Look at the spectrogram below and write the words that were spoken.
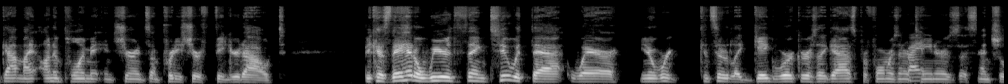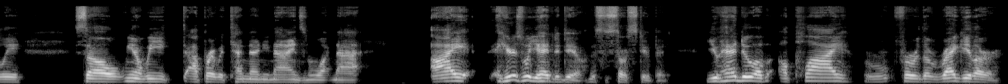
got my unemployment insurance. I'm pretty sure figured out because they had a weird thing too with that, where you know we're considered like gig workers, I guess, performers, entertainers, right. essentially. So, you know, we operate with 1099s and whatnot. I here's what you had to do. This is so stupid. You had to a- apply r- for the regular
